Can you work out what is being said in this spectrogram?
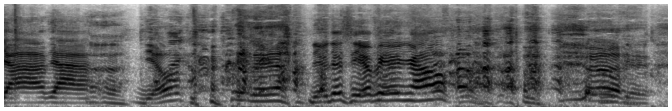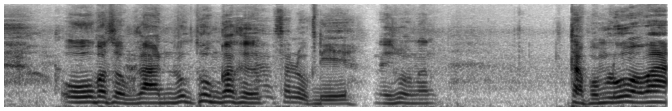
อย่าอย่าเออเดี๋ยว เลยอะเดี๋ยวจะเสียเพลงเขาโอเคโอ้ประสบการณ์ลูกทุ่งก็คือสนุกดีในช่วงนั้น แต่ผมรู้มาว่า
